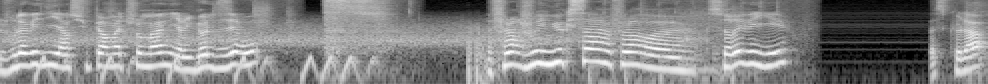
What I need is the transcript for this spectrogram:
Je vous l'avais dit, hein, Super Macho Man, il rigole zéro. Va falloir jouer mieux que ça, va falloir euh, se réveiller. Parce que là,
